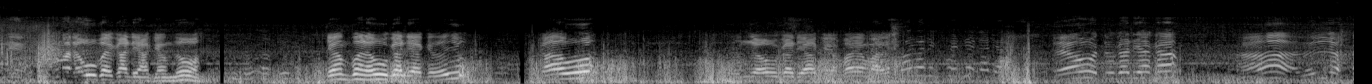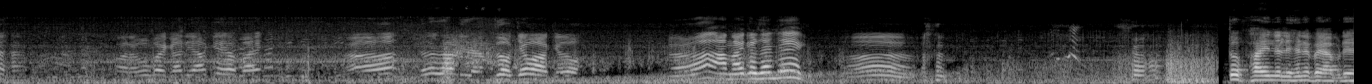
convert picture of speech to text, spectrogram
અને અમારે આવું ભાઈ ગાડી આખે આમ જો. કેમ પણ આવું ગાડી આખે જોયું? કા આવું. સમજો આવું ગાડી આખે ભાઈ અમારે. એ આવું તું ગાડી આખા? હા જોઈ મારે ભાઈ ગાડી આકે હે ભાઈ. હા ચલો ગાડી આમ જો કેવા આકે જો હા આમ આગળ જાય ને? હા. તો ફાઇનલી હે ને ભાઈ આપણે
